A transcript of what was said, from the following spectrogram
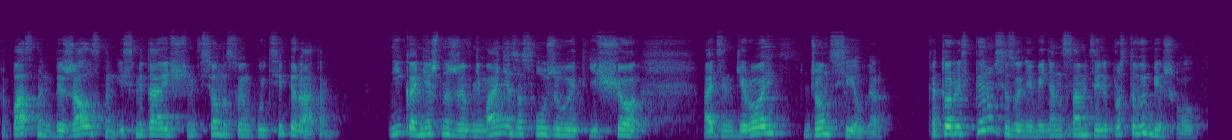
Опасным, безжалостным и сметающим все на своем пути пиратом. И, конечно же, внимание заслуживает еще один герой, Джон Силвер, который в первом сезоне меня на самом деле просто выбешивал.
